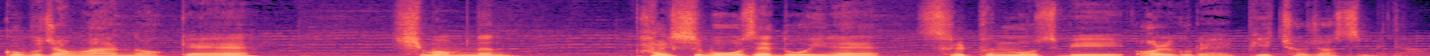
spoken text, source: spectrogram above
구부정한 어깨에 힘없는 85세 노인의 슬픈 모습이 얼굴에 비춰졌습니다.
